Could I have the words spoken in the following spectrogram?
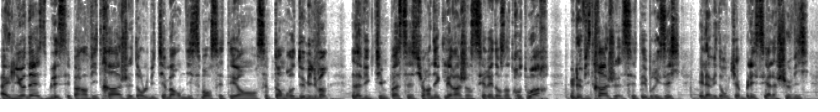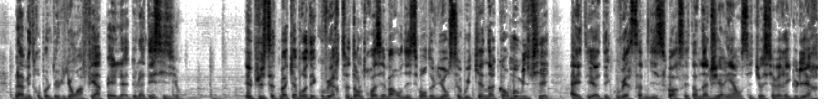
à une lyonnaise blessée par un vitrage dans le 8e arrondissement. C'était en septembre 2020. La victime passait sur un éclairage inséré dans un trottoir. Mais le vitrage s'était brisé. Elle avait donc blessé à la cheville. La métropole de Lyon a fait appel de la décision. Et puis cette macabre découverte dans le 3e arrondissement de Lyon ce week-end, un corps momifié a été découvert samedi soir. C'est un Algérien en situation irrégulière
